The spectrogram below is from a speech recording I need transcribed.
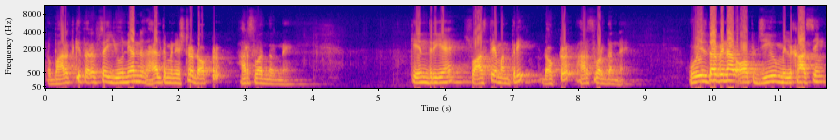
तो भारत की तरफ़ से union health minister doctor Harshvardhan ने, केंद्रीय स्वास्थ्य मंत्री डॉक्टर हर्षवर्धन ने। Who is the winner of Jeev Milkha Singh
